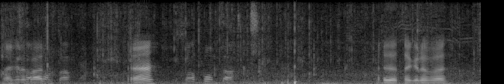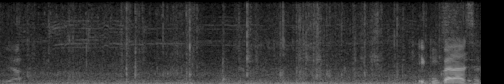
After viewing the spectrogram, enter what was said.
Tá a gravar? apontar. Hã? Só apontar. Já está a gravar. Yeah. E com caraça.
